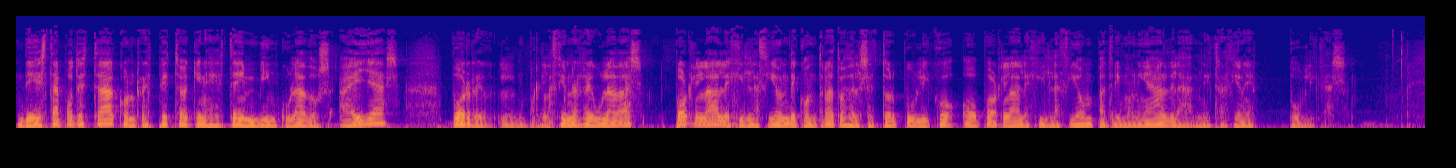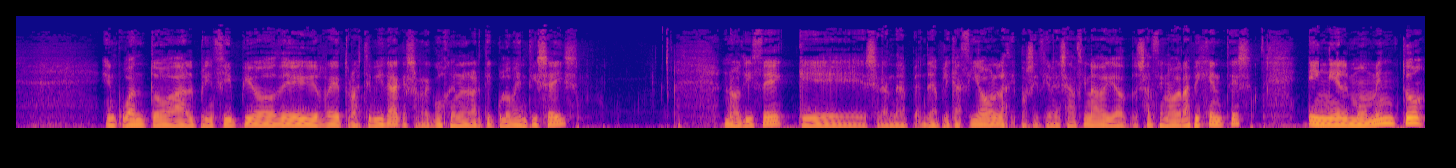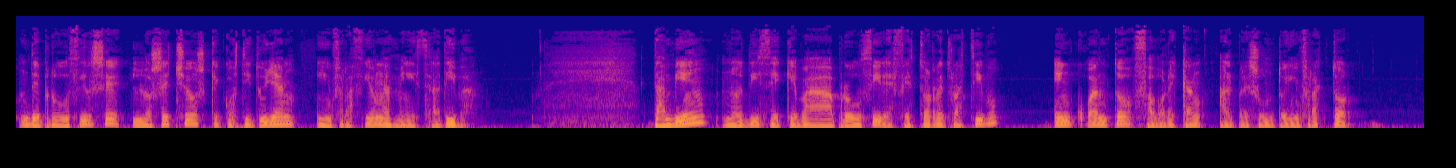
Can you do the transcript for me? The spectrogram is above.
de esta potestad con respecto a quienes estén vinculados a ellas por, relaciones reguladas por la legislación de contratos del sector público o por la legislación patrimonial de las administraciones públicas. En cuanto al principio de retroactividad que se recoge en el artículo 26, nos dice que serán de, aplicación las disposiciones sancionadoras vigentes en el momento de producirse los hechos que constituyan infracción administrativa. También nos dice que va a producir efecto retroactivo en cuanto favorezcan al presunto infractor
